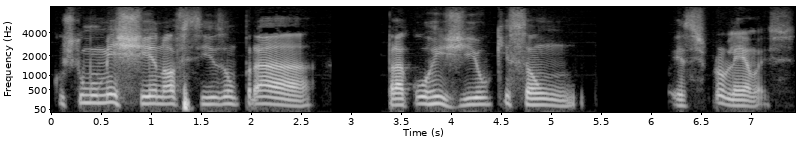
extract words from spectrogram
costumam mexer no off-season para corrigir o que são esses problemas.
